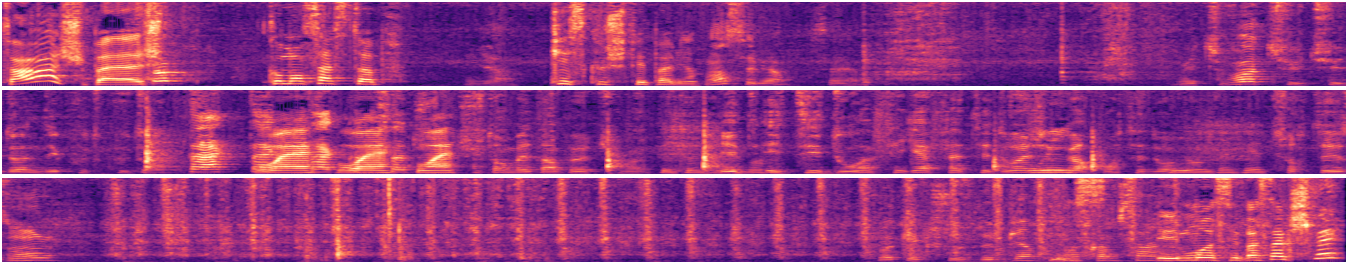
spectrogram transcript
Ça va, je suis pas. je- Stop. Comment ça stop Regarde. Qu'est-ce que je fais pas bien Non, c'est bien, c'est bien. Mais tu vois, tu, tu donnes des coups de couteau, tac, tac, Ouais, tac, comme ouais, ça, tu- ouais. tu t'embêtes un peu, tu vois. Et, tes doigts, fais gaffe à tes doigts, Oui. j'ai peur pour tes doigts. Non. Sur tes ongles. Tu vois quelque chose de bien fin Mais comme ça. Et moi, c'est pas ça que je fais?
